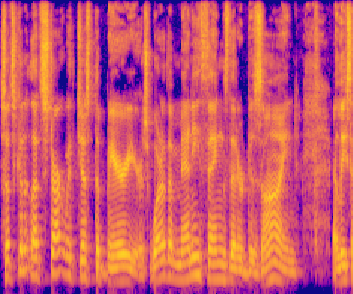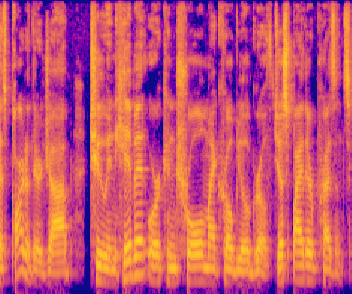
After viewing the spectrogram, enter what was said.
So it's gonna, let's start with just the barriers. What are the many things that are designed, at least as part of their job, to inhibit or control microbial growth just by their presence?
